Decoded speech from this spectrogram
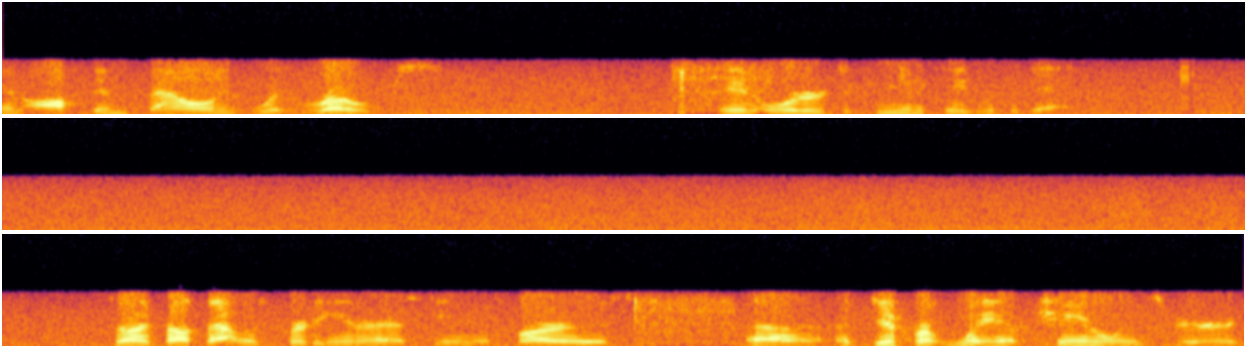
and often bound with ropes in order to communicate with the dead. So I thought that was pretty interesting as far as uh, a different way of channeling spirit.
